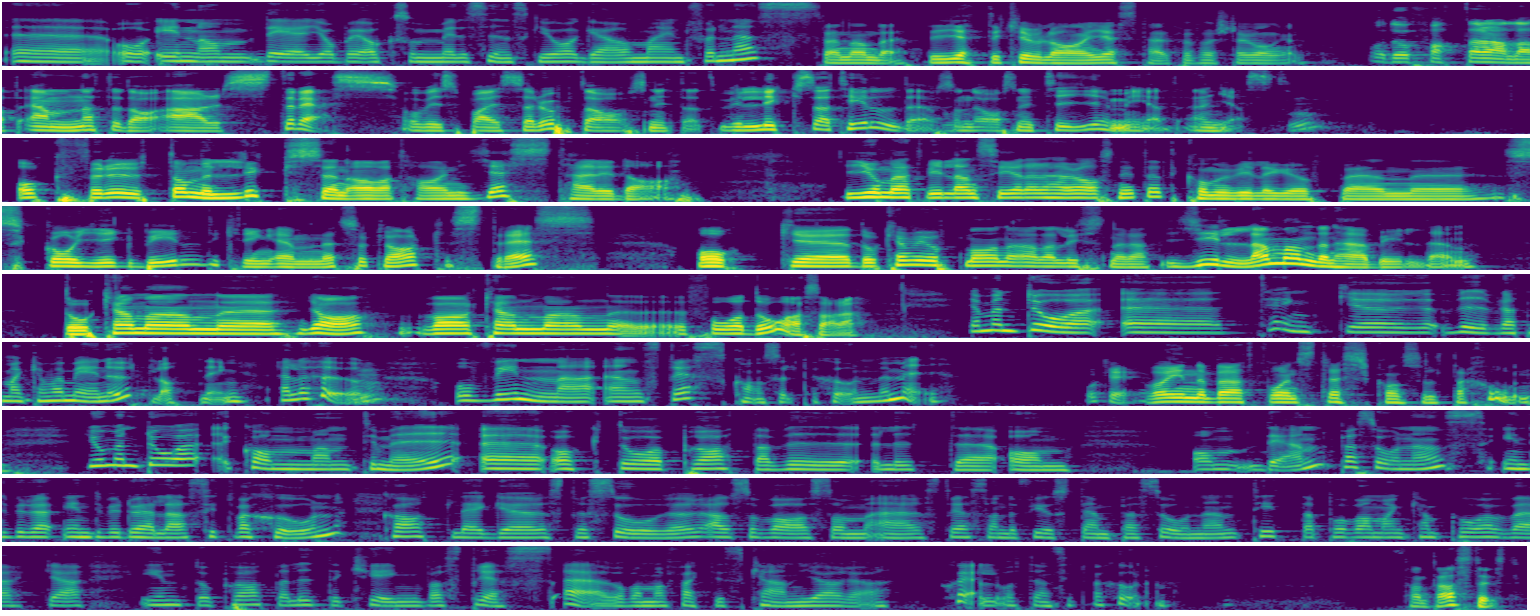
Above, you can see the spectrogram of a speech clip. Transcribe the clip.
Eh, och inom det jobbar jag också med medicinsk yoga och mindfulness. Spännande. Det är jättekul att ha en gäst här för första gången. Och då fattar alla att ämnet idag är stress och vi spicar upp det här avsnittet. Vi lyxar till det som det är avsnitt 10 med en gäst. Och förutom lyxen av att ha en gäst här idag i och med att vi lanserar det här avsnittet kommer vi lägga upp en eh, skojig bild kring ämnet såklart, stress. Och eh, då kan vi uppmana alla lyssnare att gillar man den här bilden då kan man, eh, ja, vad kan man eh, få då Sara? Ja, men då eh, tänker vi väl att man kan vara med i en utlottning, eller hur? Och vinna en stresskonsultation med mig. Okej, vad innebär att få en stresskonsultation? Jo, men då kommer man till mig eh, och då pratar vi lite om om den personens individu- individuella situation, kartlägger stressorer, alltså vad som är stressande för just den personen, tittar på vad man kan påverka, inte och prata lite kring vad stress är och vad man faktiskt kan göra själv åt den situationen. Fantastiskt.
